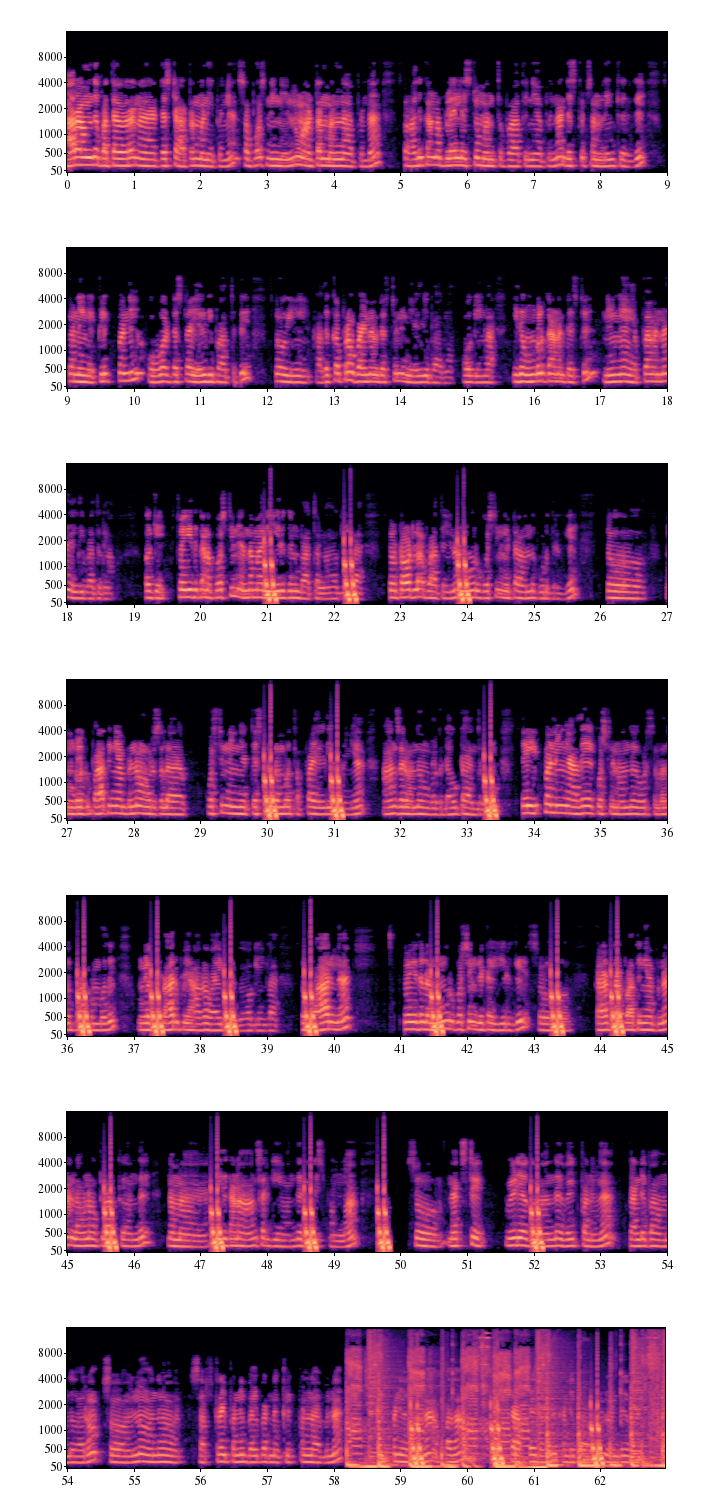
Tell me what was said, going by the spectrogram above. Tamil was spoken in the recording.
ஆறாவது பத்தாவது வரை நான் டெஸ்ட் அட்டன் பண்ணியிருப்பீங்க. சப்போஸ் நீங்கள் இன்னும் அட்டன் பண்ணல அப்படின்னா ஸோ அதுக்கான பிளேலிஸ்ட்டும் வந்து பார்த்தீங்க அப்படின்னா டிஸ்கிரிப்ஷன் லிங்க் இருக்குது ஸோ நீங்கள் கிளிக் பண்ணி ஒவ்வொரு டெஸ்ட்டாக எழுதி பார்த்துட்டு ஸோ அதுக்கப்புறம் ஃபைனல் டெஸ்ட்டு நீங்கள் எழுதி பார்க்கலாம். ஓகேங்களா? இது உங்களுக்கான டெஸ்ட்டு நீங்கள் எப்போ வேணால் எழுதி பார்த்துக்கலாம். ஓகே ஸோ இதுக்கான கொஸ்டின் எந்த மாதிரி இருக்குன்னு பார்த்துடலாம். ஓகேங்களா? ஸோ டோட்டலாக பார்த்தீங்கன்னா நூறு கொஸ்டின் கிட்ட வந்து கொடுத்துருக்கு. ஸோ உங்களுக்கு பார்த்தீங்க அப்படின்னா ஒரு சில கொஸ்டின் நீங்கள் டெஸ்ட் ரொம்ப தப்பாக எழுதிருப்பீங்க. ஆன்சர் வந்து உங்களுக்கு டவுட்டாக இருந்திருக்கும். சரி இப்போ நீங்கள் அதே கொஸ்டின் வந்து ஒரு சிலது பார்க்கும்போது உங்களுக்கு கிளாரிஃபை ஆக வாய்ப்பு இருக்குது ஓகேங்களா? ஸோ பாருங்கள் ஸோ இதில் நூறு கொஸ்டின் கிட்ட இருக்குது ஸோ கரெக்டாக பார்த்தீங்க அப்படின்னா லெவன் ஓ கிளாக் வந்து நம்ம இதுக்கான ஆன்சர் கீ வந்து ரிலீஸ் பண்ணலாம். ஸோ நெக்ஸ்ட்டு வீடியோக்கு வந்து வெயிட் பண்ணுங்கள் கண்டிப்பாக வந்து வரும். ஸோ இன்னும் வந்து சப்ஸ்கிரைப் பண்ணி பெல் பட்டனை கிளிக் பண்ணல அப்படின்னா கிளிக் பண்ணி வச்சோம்னா அப்போ தான் நெக்ஸ்ட் அப்டேட் வந்து கண்டிப்பாக வரும். நன்றி வணக்கம்.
